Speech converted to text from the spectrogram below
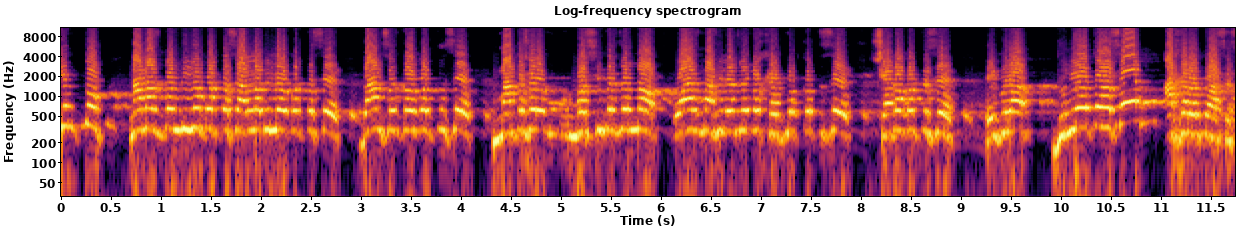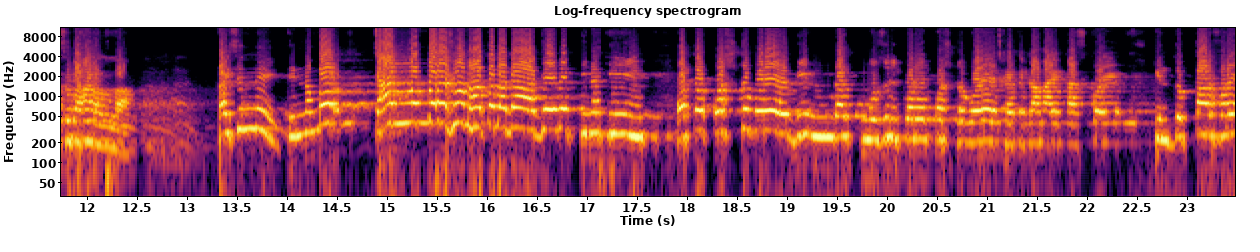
কিন্তু নামাজ বন্দিও করতেছে আল্লাহ বিল্লাহ করতেছে দান সরকার করতেছে, মাদ্রাসার মসজিদের জন্য, ওয়াজ মাহফিলের জন্য খেদমত করতেছে, সেবা করতেছে, এগুলা দুনিয়াতে আছে, আখেরাতে আছে, সুবহানাল্লাহ। তিন নম্বর? চার নম্বর আসুন হতবাগা যে ব্যক্তি নাকি এত কষ্ট করে দিন রাত মজুরি করে, কষ্ট করে, খেতে কামায় কাজ করে, কিন্তু তারপরে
